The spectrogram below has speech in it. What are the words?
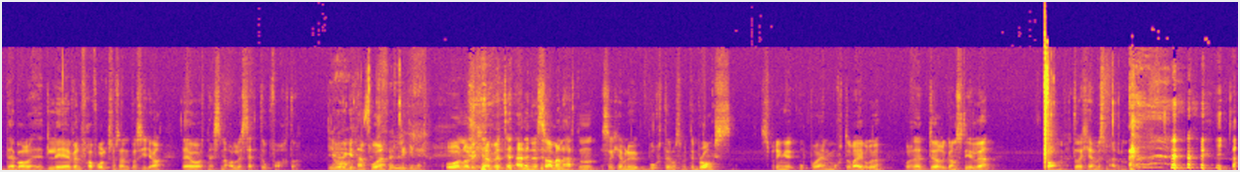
det er bare et leven fra folk som sender på sida, det er jo at nesten alle setter opp farta. De ja, øker tempoet. Og når du kommer til endes av Manhattan, så kommer du bort til noe som heter Bronx. Springer opp på en motorveibru, og det er dørgende stille. Bam! Der kommer smellen.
